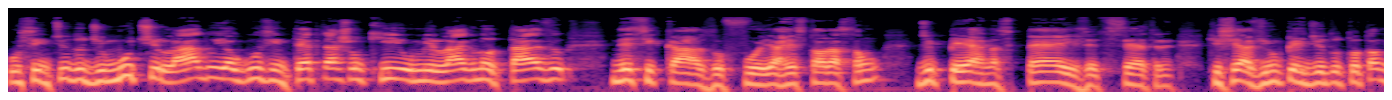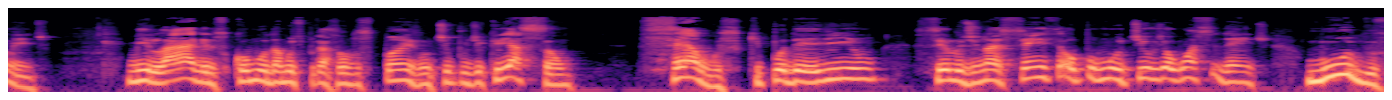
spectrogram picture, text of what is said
o sentido de mutilado e alguns intérpretes acham que o milagre notável nesse caso foi a restauração de pernas, pés, etc., que se haviam perdido totalmente. Milagres como o da multiplicação dos pães, um tipo de criação. Cegos que poderiam sê-lo de nascença ou por motivo de algum acidente. Mudos,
